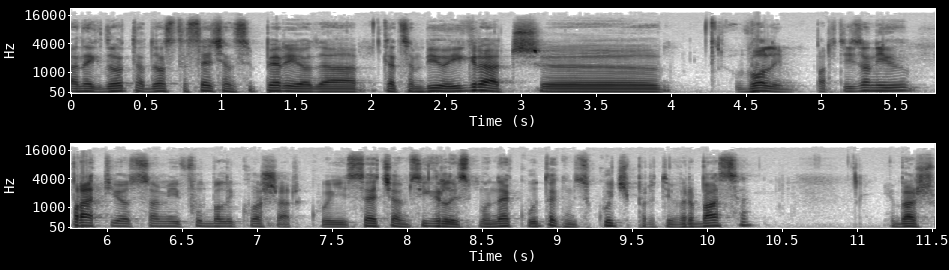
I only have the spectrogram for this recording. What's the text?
anegdota, dosta sećam se perioda kad sam bio igrač, uh, volim Partizan i pratio sam i futbol i košarku i sećam se, igrali smo neku utakmicu kući protiv Vrbasa i baš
